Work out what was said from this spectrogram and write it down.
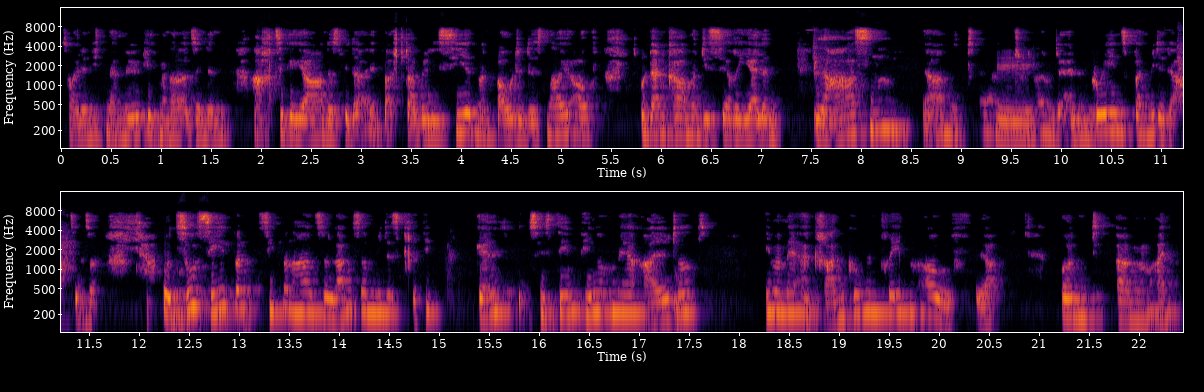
ist heute nicht mehr möglich. Man hat also in den 80er Jahren das wieder etwas stabilisiert, man baute das neu auf und dann kamen die seriellen Blasen, ja, mit, äh, mhm. und Alan Greenspan Mitte der 80er und so. Und so sieht man, sieht man halt so langsam, wie das Kreditgeldsystem immer mehr altert, immer mehr Erkrankungen treten auf, ja. Und ähm, ein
